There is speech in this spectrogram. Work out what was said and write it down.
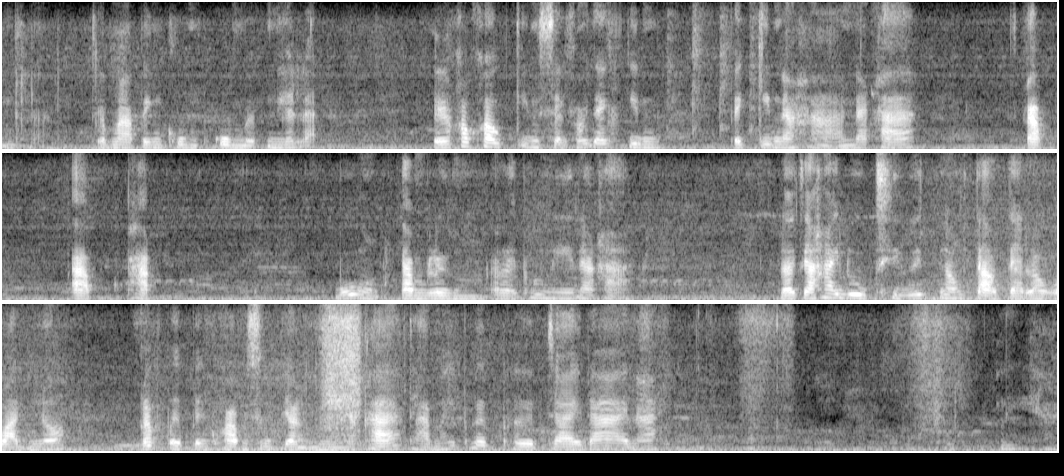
นี่ค่ะจะมาเป็นกลุ่มๆแบบนี้แหละ เดี๋ยวเขาเขากินเสร็จเขาจะกิน ไปกินอาหารนะคะ กับอับผักบุ้งตำลึงอะไรพวกนี้นะคะ เราจะให้ดูชีวิตน้องเต่าแต่ละวันเนาะก็เป็นความสุขอย่างหนึ่งนะคะทำให้เพลิดเพลินใจได้นะนี่ค่ะ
